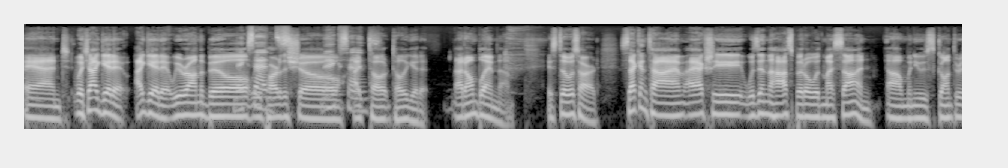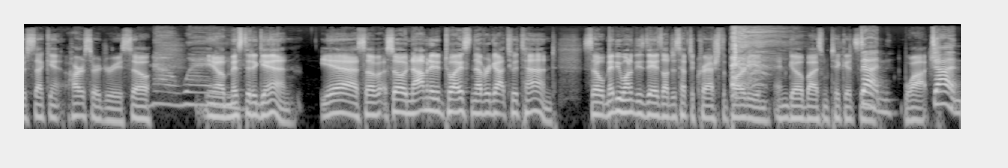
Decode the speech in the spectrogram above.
And which I get it. I get it. We were on the bill. Makes we were part of the show. I to- totally get it. I don't blame them. It still was hard. Second time, I actually was in the hospital with my son um, when he was going through his second heart surgery. So, No you know, missed it again. Yeah, so so nominated twice, never got to attend. So maybe one of these days I'll just have to crash the party and, and go buy some tickets and Done. watch. Done.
